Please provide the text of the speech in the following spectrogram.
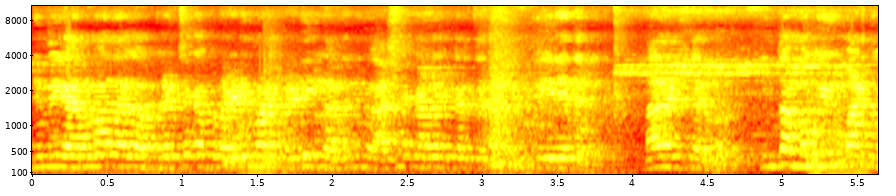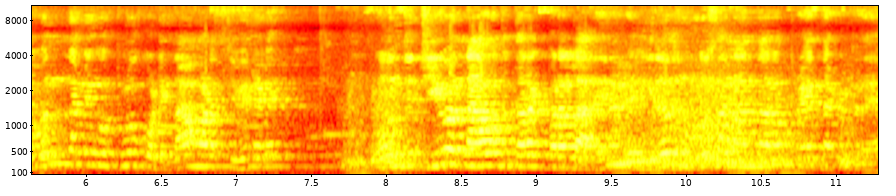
ನಿಮಗೆ ಅನುಮಾನ ಬ್ಲಡ್ ಚೆಕಪ್ ರೆಡಿ ಮಾಡಿ ರೆಡಿ ಇಲ್ಲ ಅಂದ್ರೆ ನಿಮ್ಗೆ ಆಶಾ ಕಾರ್ಯಕರ್ತರು ನಿಮ್ಮ ಏರಿಯಾದಲ್ಲಿ ನಾನು ಹೇಳ್ತಾ ಇರೋದು ಇಂಥ ಮಗುವಿಗೆ ಮಾಡ್ತೀವಿ ಒಂದು ನಮಗೆ ಕ್ಲೂ ಕೊಡಿ. ನಾವು ಮಾಡ್ತೀವಿ ಹೇಳಿ? ಒಂದು ಜೀವನ ನಾವಂತೂ ತರಕ್ ಬರಲ್ಲ. ಇರೋದು ಉಳಿಸೋಣ ಅಂತ ಪ್ರಯತ್ನ ಬಿಟ್ಟರೆ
